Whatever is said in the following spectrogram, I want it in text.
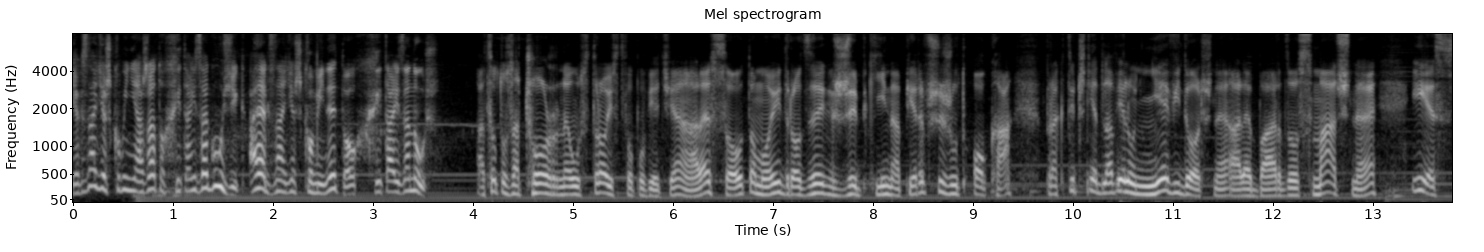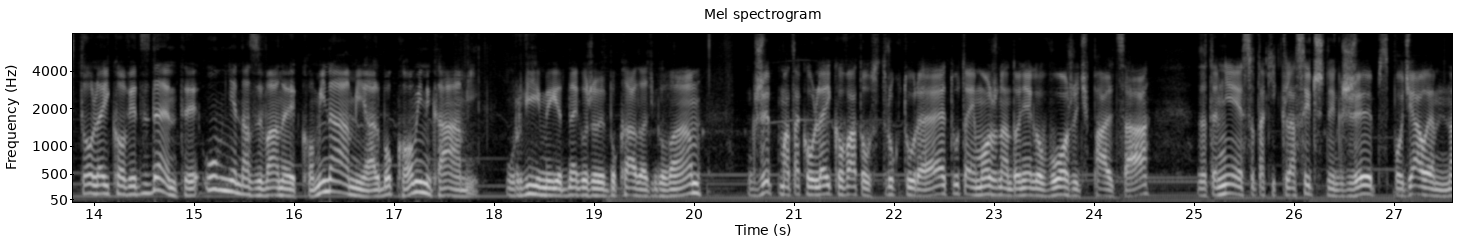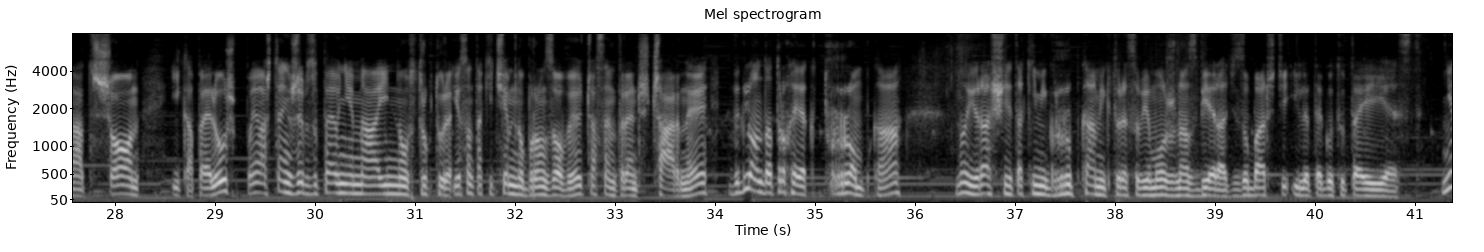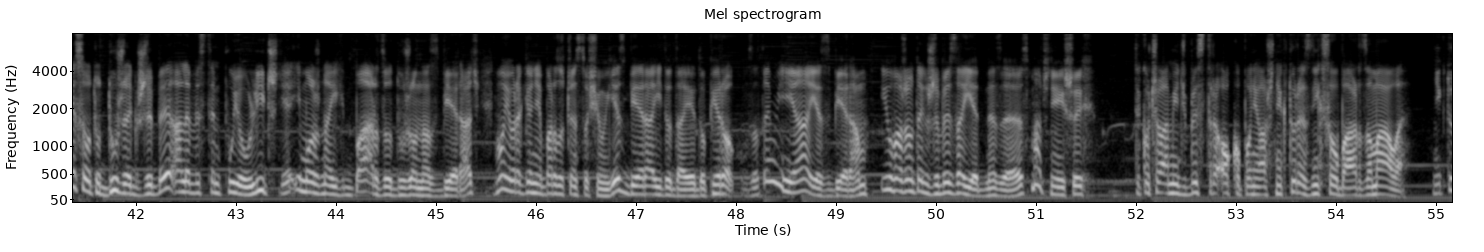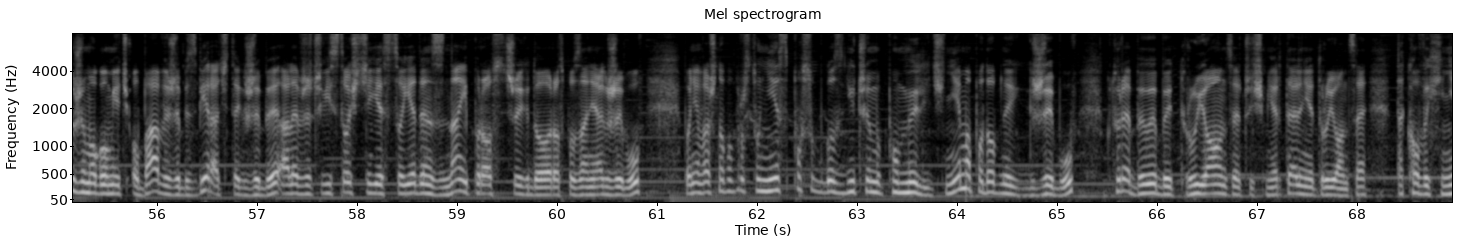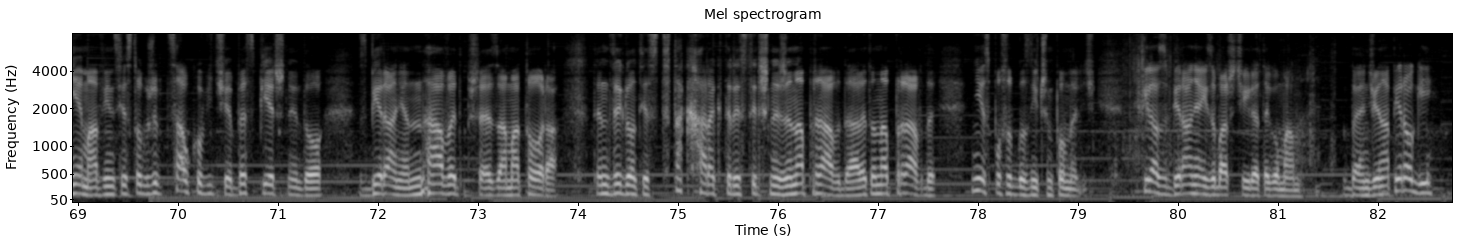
Jak znajdziesz kominiarza, to chytaj za guzik, a jak znajdziesz kominy, to chytaj za nóż. A co to za czorne ustrojstwo, powiecie, ale są to, moi drodzy, grzybki na pierwszy rzut oka, praktycznie dla wielu niewidoczne, ale bardzo smaczne i jest to lejkowiec dęty, u mnie nazywany kominami albo kominkami. Urwijmy jednego, żeby pokazać go Wam. Grzyb ma taką lejkowatą strukturę, tutaj można do niego włożyć palca, Zatem nie jest to taki klasyczny grzyb z podziałem na trzon i kapelusz, ponieważ ten grzyb zupełnie ma inną strukturę. Jest on taki ciemnobrązowy, czasem wręcz czarny. Wygląda trochę jak trąbka. No i rośnie takimi grupkami, które sobie można zbierać. Zobaczcie, ile tego tutaj jest. Nie są to duże grzyby, ale występują licznie i można ich bardzo dużo nazbierać. W moim regionie bardzo często się je zbiera i dodaje do pierogów. Zatem ja je zbieram i uważam te grzyby za jedne ze smaczniejszych. Tylko trzeba mieć bystre oko, ponieważ niektóre z nich są bardzo małe. Niektórzy mogą mieć obawy, żeby zbierać te grzyby, ale w rzeczywistości jest to jeden z najprostszych do rozpoznania grzybów, ponieważ no po prostu nie sposób go z niczym pomylić. Nie ma podobnych grzybów, które byłyby trujące czy śmiertelnie trujące. Takowych nie ma, więc jest to grzyb całkowicie bezpieczny do zbierania, nawet przez amatora. Ten wygląd jest tak charakterystyczny, że naprawdę, ale to naprawdę nie sposób go z niczym pomylić. Chwila zbierania i zobaczcie ile tego mam. Będzie na pierogi.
